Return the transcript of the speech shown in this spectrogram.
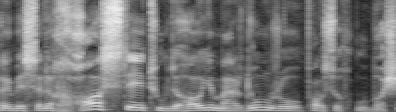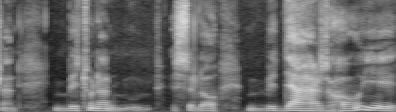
به اصطلاح خواست توده های مردم رو پاسخگو باشن. بتونن اصطلاح به دردهای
